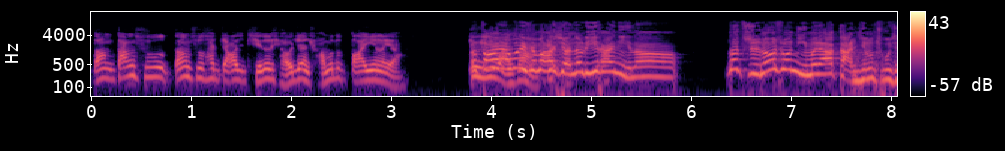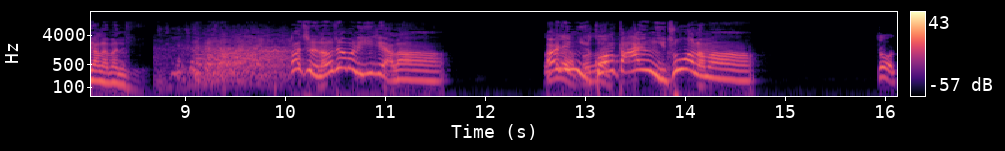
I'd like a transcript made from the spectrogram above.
当当初当初他家里提的条件全部都答应了呀，那答应为什么还选择离开你呢？那只能说你们俩感情出现了问题，那只能这么理解了。而且你光答应你做了吗？做。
